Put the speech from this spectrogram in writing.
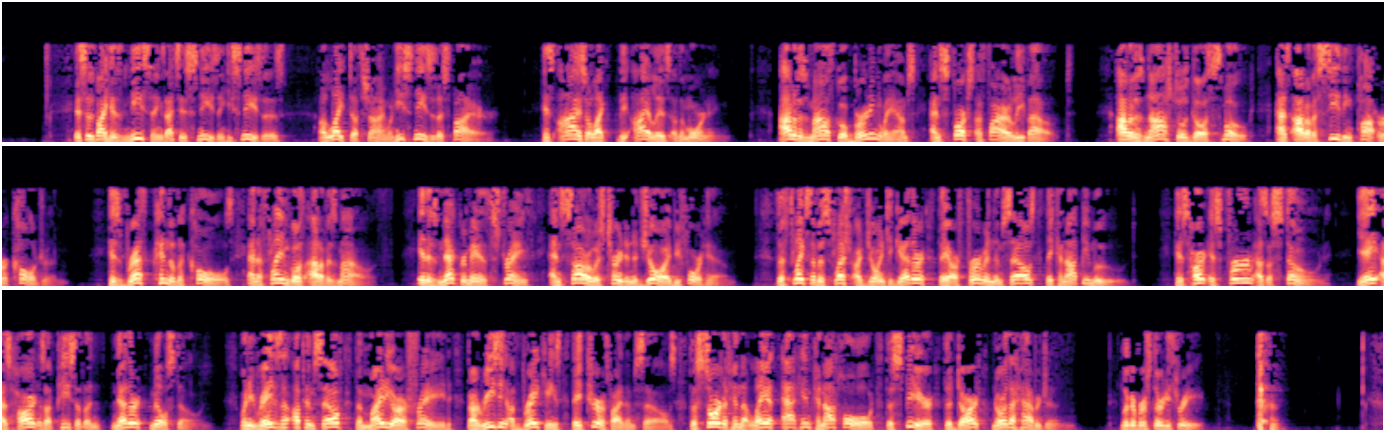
It says, By his sneezing, that's his sneezing, he sneezes, a light doth shine. When he sneezes, there's fire. His eyes are like the eyelids of the morning. Out of his mouth go burning lamps, and sparks of fire leap out. Out of his nostrils goeth smoke, as out of a seething pot or a cauldron. His breath kindleth coals, and a flame goeth out of his mouth. In his neck remaineth strength, and sorrow is turned into joy before him. The flakes of his flesh are joined together. They are firm in themselves. They cannot be moved. His heart is firm as a stone, yea, as hard as a piece of the nether millstone. When he raises up himself, the mighty are afraid. By reason of breakings, they purify themselves. The sword of him that layeth at him cannot hold, the spear, the dart, nor the habergeon. Look at verse 33.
